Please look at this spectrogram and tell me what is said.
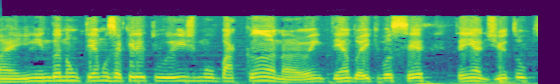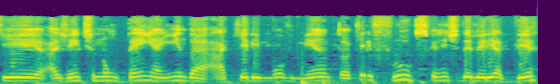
ainda não temos aquele turismo bacana. Eu entendo aí que você tenha dito que a gente não tem ainda aquele movimento, aquele fluxo que a gente deveria ter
